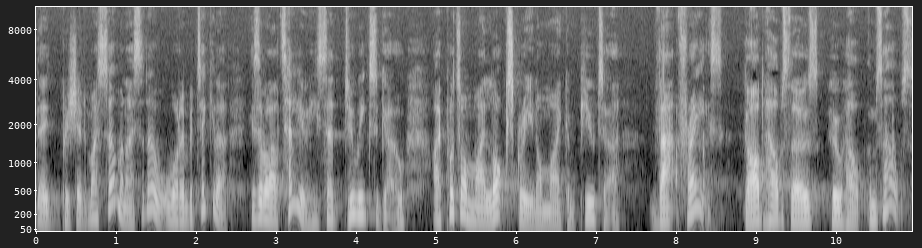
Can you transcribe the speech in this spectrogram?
they appreciated my sermon. I said, Oh, what in particular? He said, Well, I'll tell you. He said, Two weeks ago, I put on my lock screen on my computer that phrase God helps those who help themselves.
